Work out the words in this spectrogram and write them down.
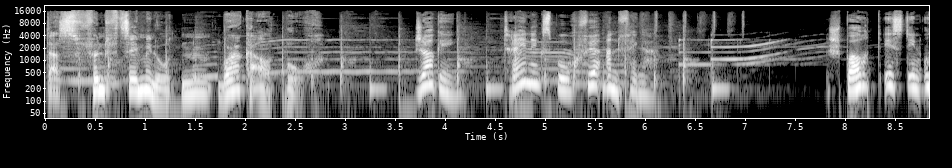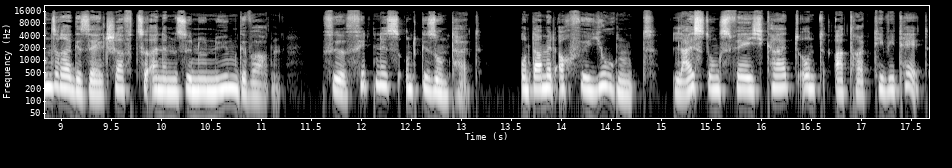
Das 15 Minuten Workout Buch. Jogging. Trainingsbuch für Anfänger. Sport ist in unserer Gesellschaft zu einem Synonym geworden für Fitness und Gesundheit und damit auch für Jugend, Leistungsfähigkeit und Attraktivität.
